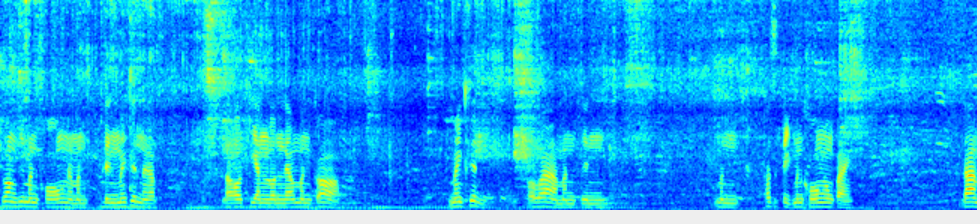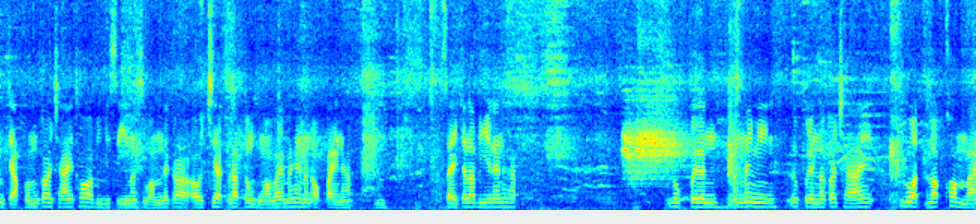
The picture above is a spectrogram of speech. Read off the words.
ช่วงที่มันโค้งนะมันดึงไม่ขึ้นนะครับ เราเอาเทียนลนแล้วมันก็ไม่ขึ้น เพราะว่ามันเป็น มันพลาสติกมันโค้งลงไป ด้ามจับผมก็ใช้ท่อ PVC มาสวม แล้วก็เอาเชือกรัดตรงหัวไว้ไม่ให้มันออกไปนะครับ ใส่จระบีแล้วนะครับ ลูกปืนมันไม่มีลูกปืนเราก็ใช้ลวดล็อกค่อมไว้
